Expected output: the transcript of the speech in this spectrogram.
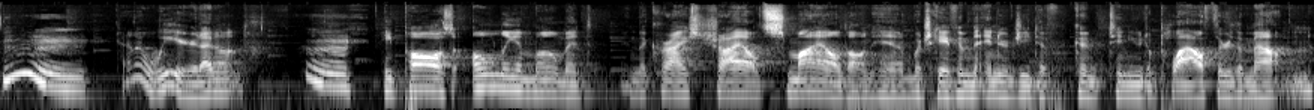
Hmm. kind of weird. I don't. Hmm. He paused only a moment, and the Christ child smiled on him, which gave him the energy to continue to plow through the mountain.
